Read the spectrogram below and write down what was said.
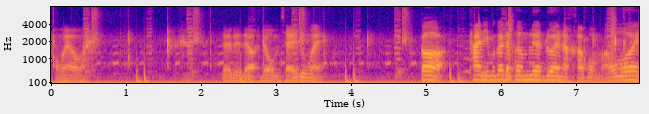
เอาใหม่เอาใหม่เดี๋ยวเดี๋ยวเดี๋ยวผมใช้ให้ดูใหม่ ก็ท่านี้มันก็จะเพิ่มเลือดด้วยนะครับผม โอ้ย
